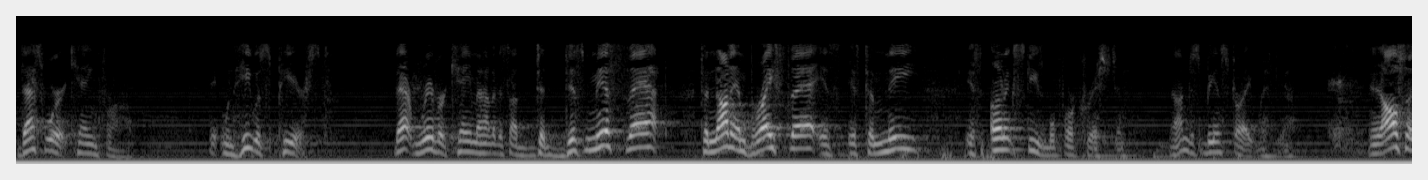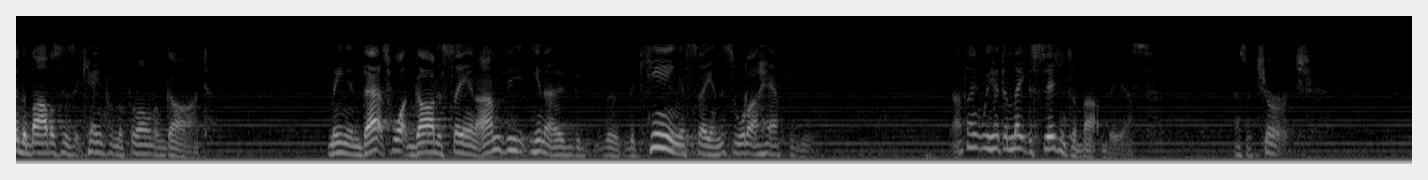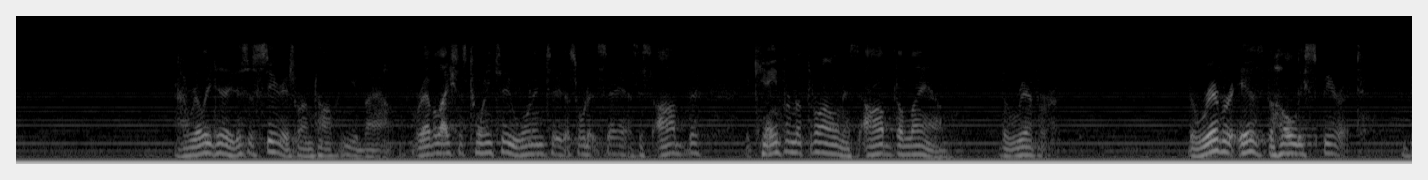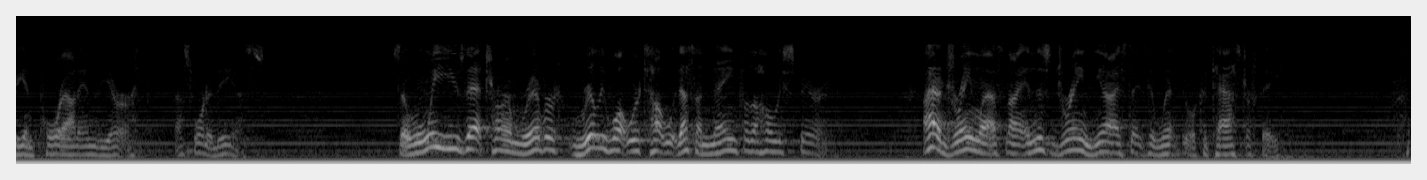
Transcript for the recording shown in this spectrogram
That's where it came from. It, when he was pierced, that river came out of his side. Uh, to dismiss that, to not embrace that, is, is to me is unexcusable for a Christian. Now, I'm just being straight with you. And also, the Bible says it came from the throne of God. Meaning, that's what God is saying. I'm the, you know, the, the, the king is saying, this is what I have for you. I think we have to make decisions about this as a church. I really do. This is serious what I'm talking to you about. Revelations 22, 1 and 2, that's what it says. It's of the it came from the throne It's of the Lamb, the river. The river is the Holy Spirit being poured out into the earth. That's what it is. So when we use that term river, really what we're talking that's a name for the Holy Spirit. I had a dream last night. In this dream, the United States had went through a catastrophe.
